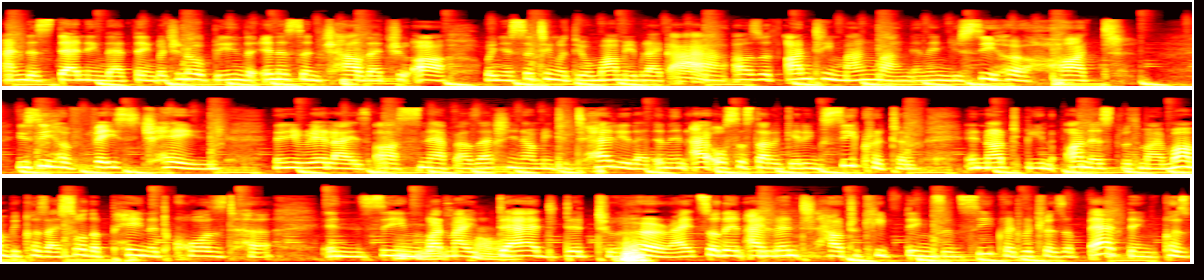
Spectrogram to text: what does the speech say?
understanding that thing. But you know, being the innocent child that you are, when you're sitting with your mom, you be like, ah, I was with Auntie Mang Mang, and then you see her heart, you see her face change then you realize, oh snap, I was actually not meant to tell you that. And then I also started getting secretive and not being honest with my mom because I saw the pain it caused her in seeing mm, what my power. dad did to her, right? So then I learned how to keep things in secret, which was a bad thing because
